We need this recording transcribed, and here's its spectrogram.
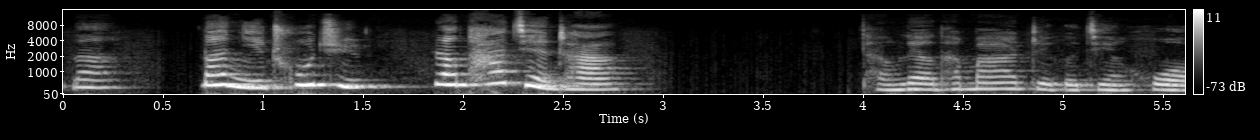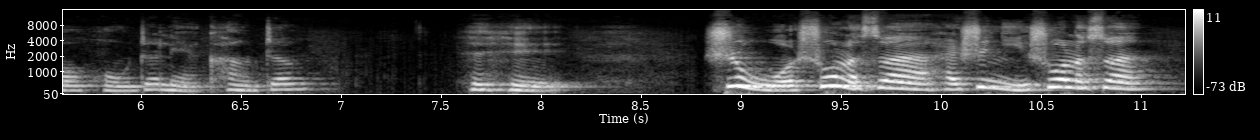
那，那你出去，让他检查。”唐亮他妈这个贱货红着脸抗争。嘿嘿，是我说了算还是你说了算？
